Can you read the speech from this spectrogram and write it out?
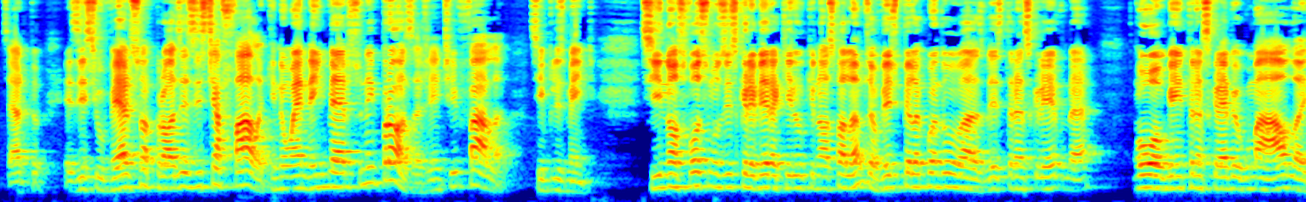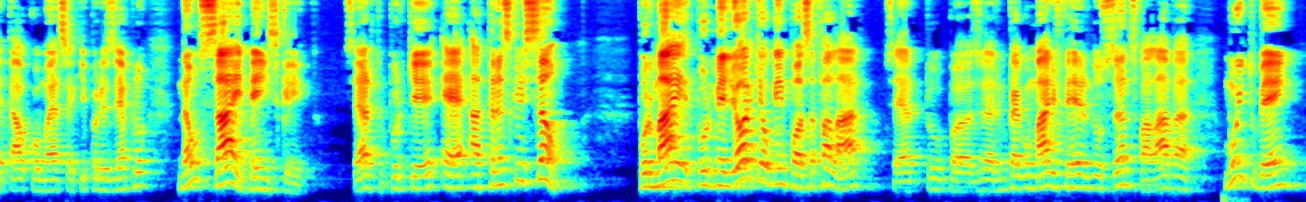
certo? Existe o verso, a prosa, existe a fala, que não é nem verso nem prosa, a gente fala, simplesmente. Se nós fôssemos escrever aquilo que nós falamos, eu vejo pela quando às vezes transcrevo, né? Ou alguém transcreve alguma aula e tal, como essa aqui, por exemplo, não sai bem escrito certo? Porque é a transcrição. Por mais, por melhor que alguém possa falar, certo? Pega o Mário Ferreira dos Santos, falava muito bem,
